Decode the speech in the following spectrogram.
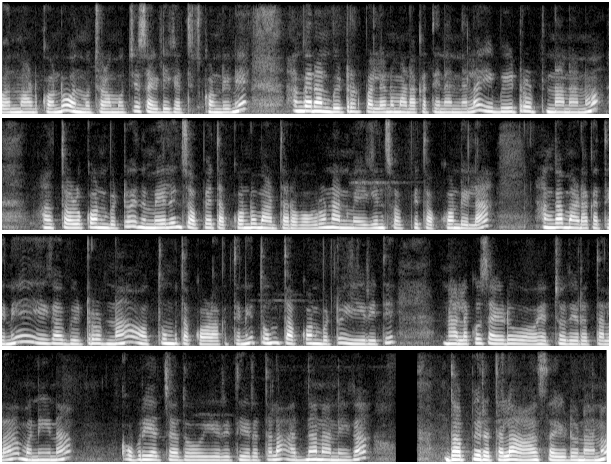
ಬಂದ್ ಮಾಡಿಕೊಂಡು ಒಂದು ಮುಚ್ಚಳ ಮುಚ್ಚಿ ಸೈಡಿಗೆ ಎತ್ತಿಸ್ಕೊಂಡಿನಿ ಹಂಗೆ ನಾನು ಬೀಟ್ರೂಟ್ ಪಲ್ಯನೂ ಮಾಡಾಕತ್ತೀನಿ ಅಂದೆಲ್ಲ ಈ ಬೀಟ್ರೂಟ್ನ ನಾನು ಅದು ತೊಳ್ಕೊಂಡ್ಬಿಟ್ಟು ಇದು ಮೇಲಿನ ಸೊಪ್ಪೆ ತಕ್ಕೊಂಡು ಮಾಡ್ತಾರೆ ಒಬ್ಬೊಬ್ರು ನಾನು ಮೇಗಿನ ಸೊಪ್ಪೆ ತಕ್ಕೊಂಡಿಲ್ಲ. ಹಂಗೆ ಮಾಡಕತ್ತೀನಿ. ಈಗ ಬೀಟ್ರೂಟ್ನ ತುಂಬ ತಕ್ಕೊಳಕತ್ತೀನಿ. ತುಂಬ ತಕ್ಕೊಂಡ್ಬಿಟ್ಟು ಈ ರೀತಿ ನಾಲ್ಕು ಸೈಡು ಹೆಚ್ಚೋದಿರುತ್ತಲ್ಲ ಮನೀನ, ಕೊಬ್ಬರಿ ಹಚ್ಚೋದು ಈ ರೀತಿ ಇರುತ್ತಲ್ಲ ಅದನ್ನ ನಾನೀಗ ದಪ್ಪ ಇರುತ್ತಲ್ಲ ಆ ಸೈಡು ನಾನು,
